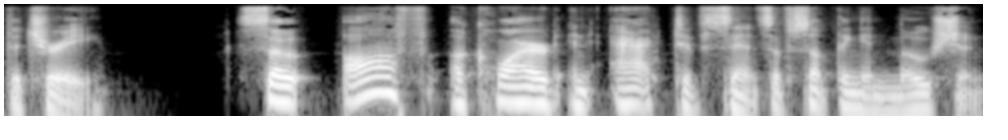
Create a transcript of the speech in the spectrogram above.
the tree. So off acquired an active sense of something in motion.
